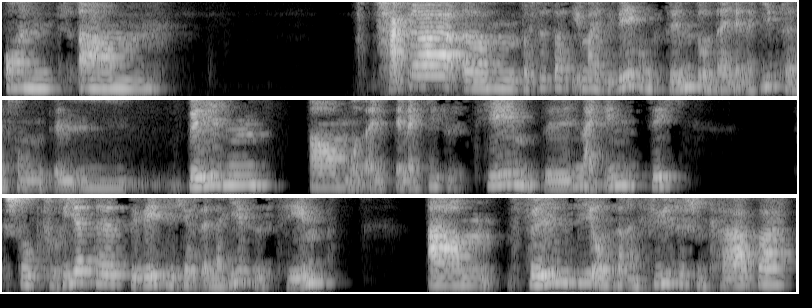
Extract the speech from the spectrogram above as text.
Und ähm, Chakra, ähm, durch das, dass sie immer in Bewegung sind und ein Energiezentrum äh, bilden ähm, und ein Energiesystem bilden, ein in sich strukturiertes, bewegliches Energiesystem, ähm, füllen sie unseren physischen Körper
